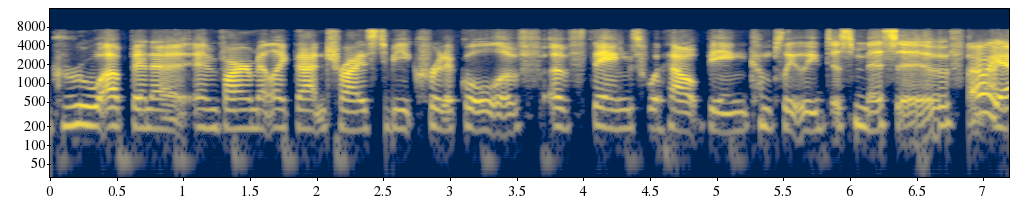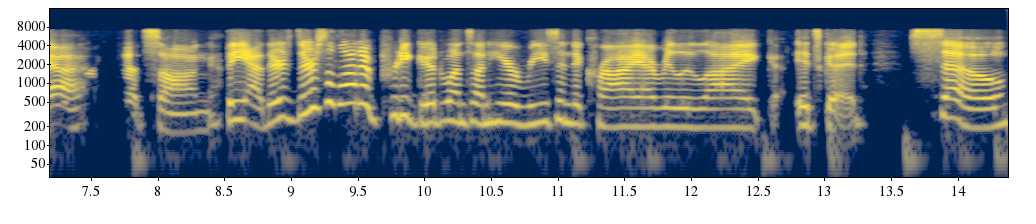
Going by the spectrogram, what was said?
grew up in an environment like that and tries to be critical of of things without being completely dismissive oh yeah, that song. But yeah, there's there's a lot of pretty good ones on here. Reason to Cry, I really like. It's good. So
